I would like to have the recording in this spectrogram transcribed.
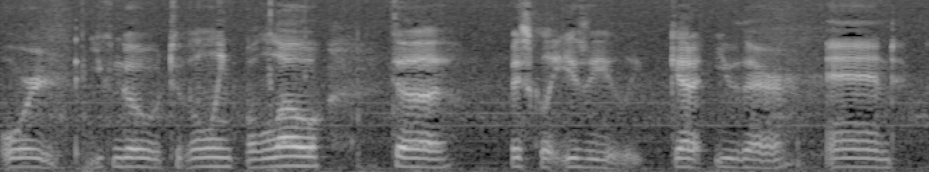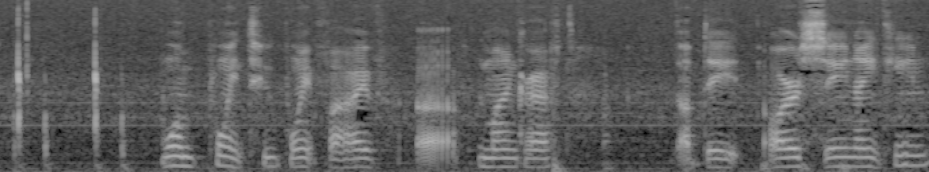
or you can go to the link below to basically easily get you there. And 1.2.5 uh, the Minecraft update RC19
